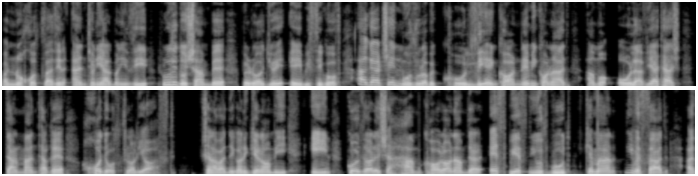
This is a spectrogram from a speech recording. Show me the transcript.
و نخست وزیر انتونی البنیزی روز دوشنبه به رادیوی ABC گفت اگرچه این موضوع را به کلی انکار نمی کند اما اولویتش در منطقه خود استرالیا است. شنوندگان گرامی این گزارش همکارانم در SBS نیوز بود که من نیو صدر از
